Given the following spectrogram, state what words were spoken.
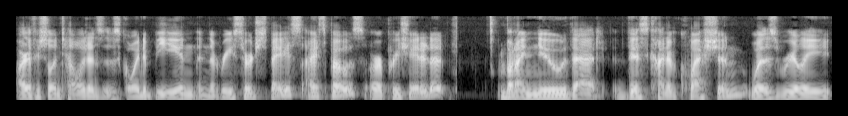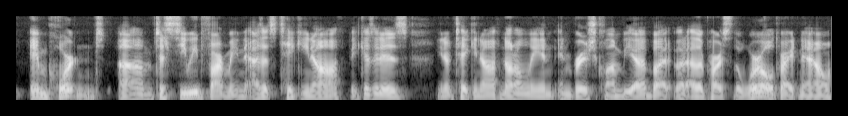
artificial intelligence is going to be in, in the research space, I suppose, or appreciated it. But I knew that this kind of question was really important um, to seaweed farming as it's taking off because it is, you know, taking off not only in, in British Columbia but but other parts of the world right now.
